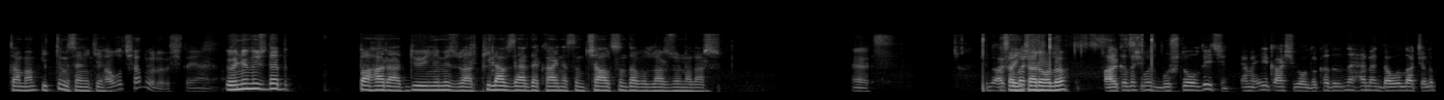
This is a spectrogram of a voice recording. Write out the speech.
tamam bitti mi seninki? davul çalıyorlar işte yani. Önümüzde bahara düğünümüz var. Pilav zerde kaynasın, çalsın davullar, zurnalar. Evet. Şimdi Sayın arkadaş, Karaoğlu. arkadaşımız Burçlu olduğu için hemen ilk aşık olduğu kadınla hemen davullar çalıp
